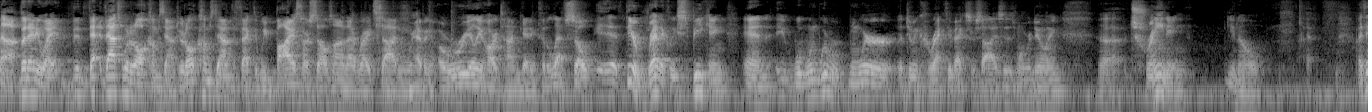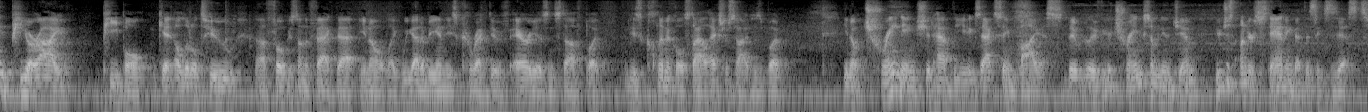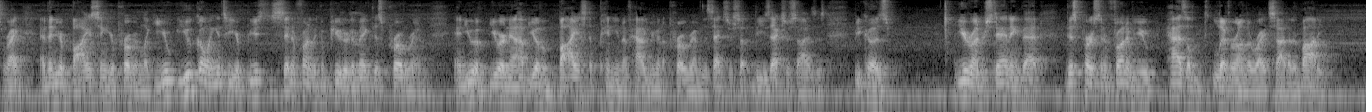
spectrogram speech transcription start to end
uh, but anyway, th- that, that's what it all comes down to. It all comes down to the fact that we bias ourselves onto that right side and we're having a really hard time getting to the left. So, uh, theoretically speaking, and when we're, when we're doing corrective exercises, when we're doing uh, training, you know, I think PRI people get a little too uh, focused on the fact that you know, like we got to be in these corrective areas and stuff, but these clinical style exercises. But you know, training should have the exact same bias. If you're training somebody in the gym, you're just understanding that this exists, right? And then you're biasing your program. Like you, you going into your, you sit in front of the computer to make this program, and you have, you are now, you have a biased opinion of how you're going to program this exercise, these exercises, because you're understanding that this person in front of you has a liver on the right side of their body.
